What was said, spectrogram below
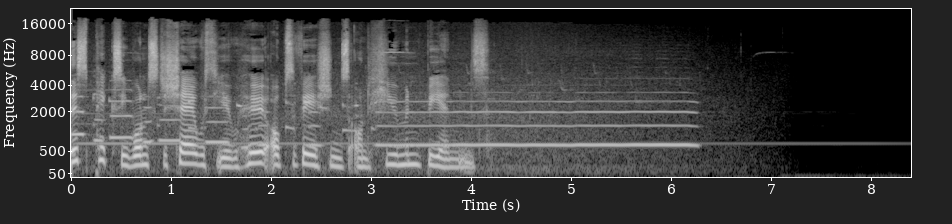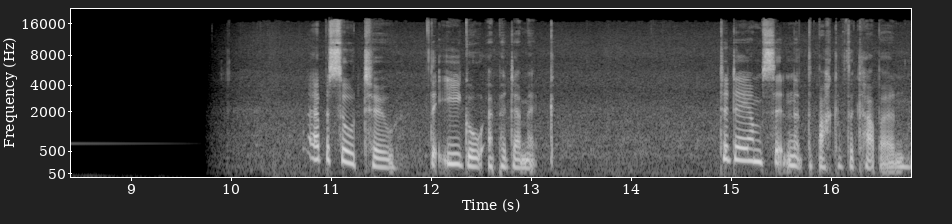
this pixie wants to share with you her observations on human beings. Episode 2 The Ego Epidemic. Today I'm sitting at the back of the cabin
